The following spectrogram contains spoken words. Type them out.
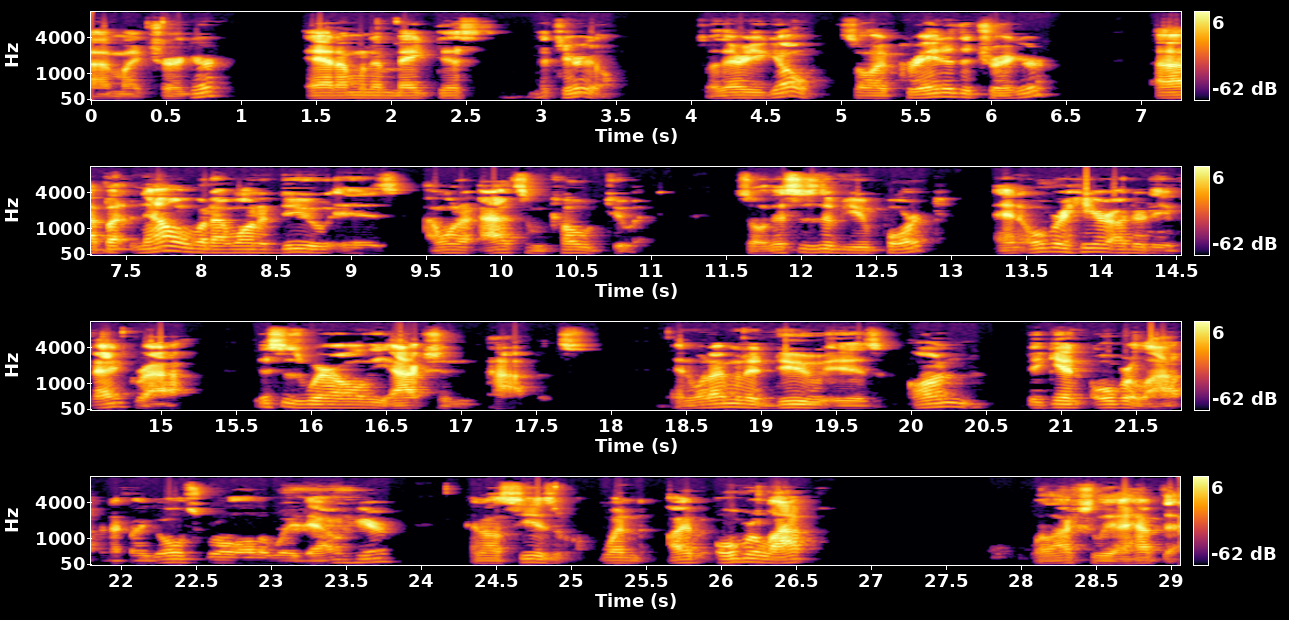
uh, my trigger and I'm going to make this material. So there you go. So I've created the trigger. Uh, but now what I want to do is I want to add some code to it. So this is the viewport. And over here under the event graph, this is where all the action happens. And what I'm going to do is on begin overlap. And if I go scroll all the way down here, and I'll see is when I overlap, well, actually, I have to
